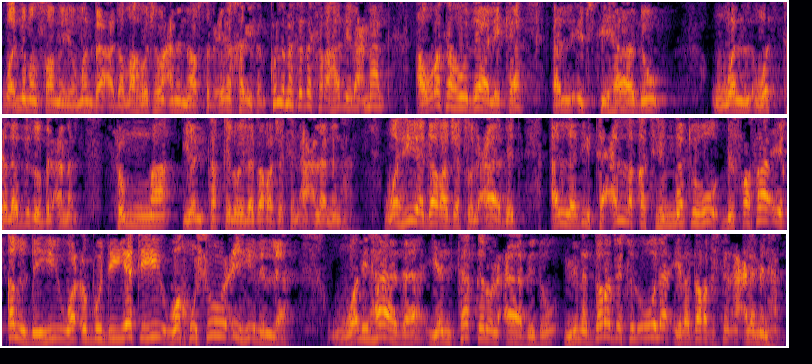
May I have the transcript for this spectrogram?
وأن من صام يوما بعد الله وجهه عن النار سبعين خريفا. كلما تذكر هذه الأعمال أورثه ذلك الاجتهاد والتلذذ بالعمل ثم ينتقل إلى درجة أعلى منها. وهي درجة العابد الذي تعلقت همته بصفاء قلبه وعبوديته وخشوعه لله. ولهذا ينتقل العابد من الدرجة الأولى إلى درجة أعلى منها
